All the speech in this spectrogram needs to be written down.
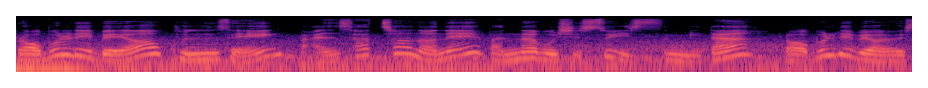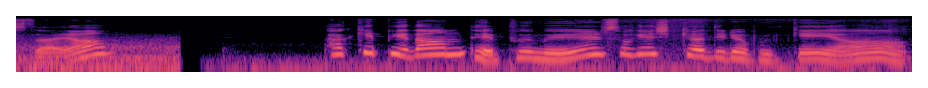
러블리베어 군생 14,000원에 만나보실 수 있습니다. 러블리베어였어요. 파키피덤 대품을 소개시켜 드려 볼게요.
